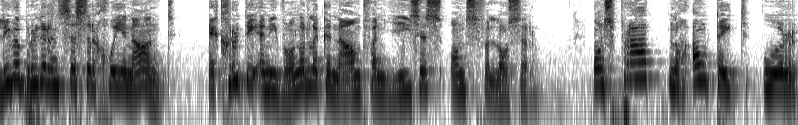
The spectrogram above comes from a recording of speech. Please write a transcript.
Liewe broeder en suster, goeienaand. Ek groet u in die wonderlike naam van Jesus ons verlosser. Ons praat nog altyd oor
